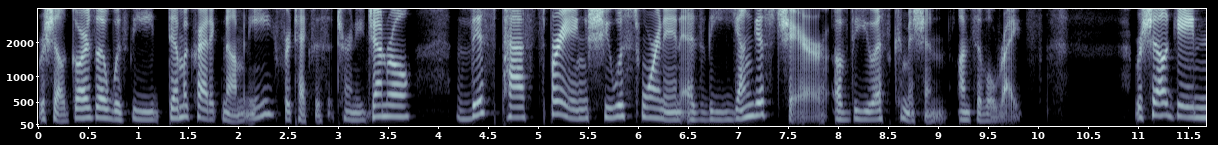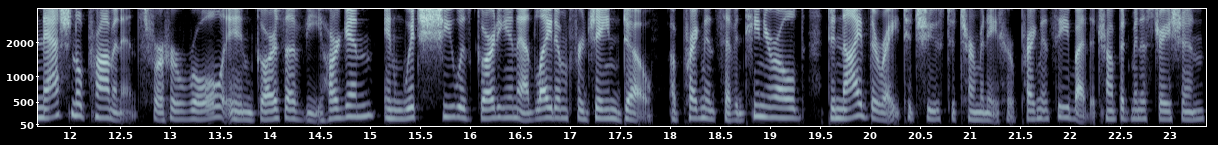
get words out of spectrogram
Rochelle Garza was the Democratic nominee for Texas Attorney General. This past spring, she was sworn in as the youngest chair of the U.S. Commission on Civil Rights. Rochelle gained national prominence for her role in Garza v. Hargan, in which she was guardian ad litem for Jane Doe, a pregnant 17 year old denied the right to choose to terminate her pregnancy by the Trump administration.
